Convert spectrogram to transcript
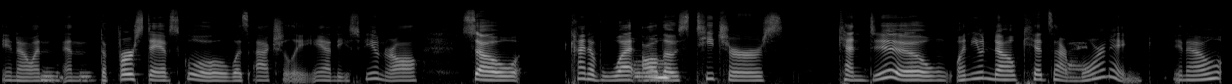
you know, and mm-hmm. and the first day of school was actually Andy's funeral. So, kind of what mm-hmm. all those teachers can do when you know kids are mourning, you know?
